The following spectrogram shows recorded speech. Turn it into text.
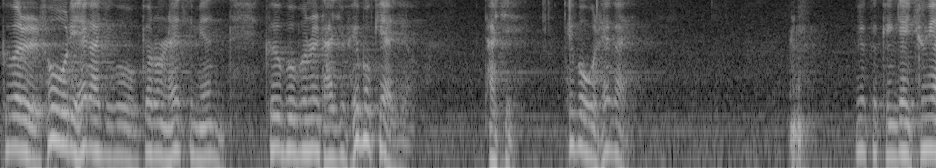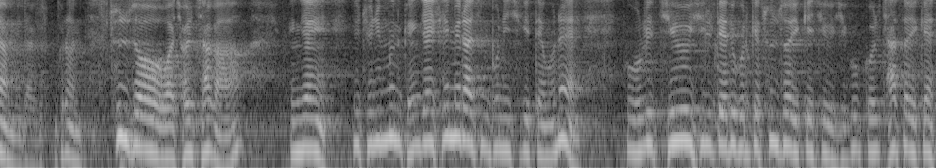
그걸 소홀히 해가지고 결혼을 했으면 그 부분을 다시 회복해야죠. 다시 회복을 해가요. 이렇게 굉장히 중요합니다. 그런 순서와 절차가 굉장히 주님은 굉장히 세밀하신 분이시기 때문에 우리 지으실 때도 그렇게 순서 있게 지으시고 그걸 차서 있게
